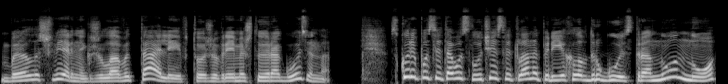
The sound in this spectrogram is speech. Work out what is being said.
Белла Шверник жила в Италии в то же время, что и Рогозина. Вскоре после того случая Светлана переехала в другую страну, но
